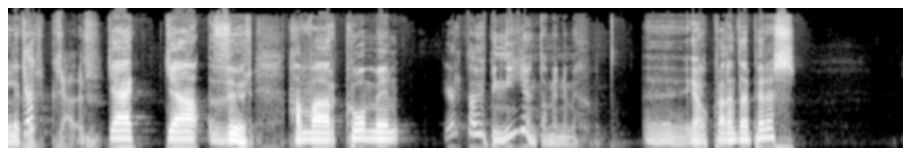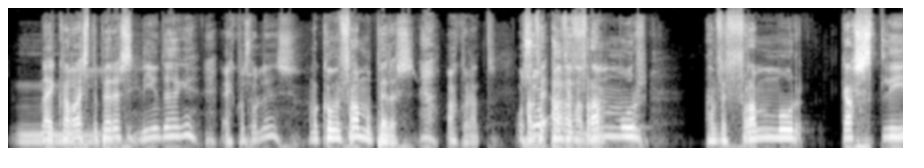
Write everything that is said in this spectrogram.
á leikverk Geggjaður. Geggjaður Hann var komin Ég held að upp í níunda minni mig. Uh, Já, hvað endaði Peres? Nei, hvað ræsti Peres? Níundi eða ekki? Eitthvað svo leiðis. Hann var komin fram úr Peres Já, akkurat. Og Hann svo fer- hann bara fer fram úr Hann fyrir fram úr Gastli,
